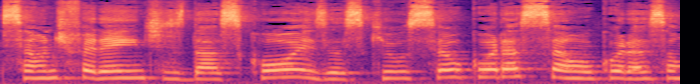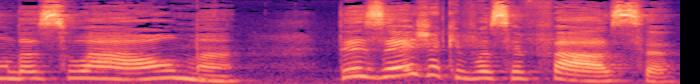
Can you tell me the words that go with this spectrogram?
são diferentes das coisas que o seu coração, o coração da sua alma, deseja que você faça.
